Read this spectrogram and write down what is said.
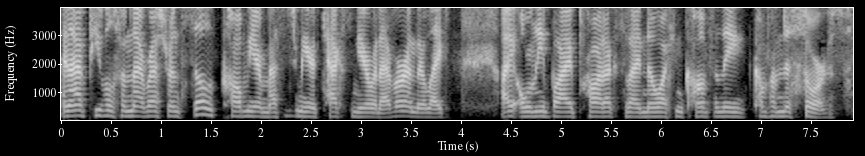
And I have people from that restaurant still call me or message me or text me or whatever. And they're like, I only buy products that I know I can confidently come from this source.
